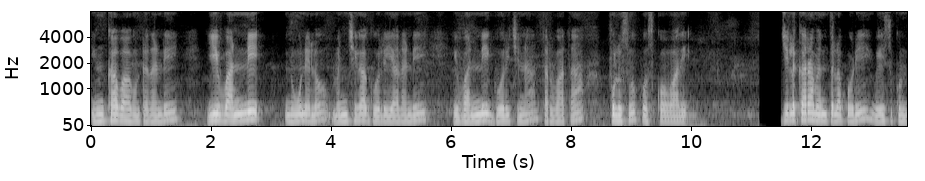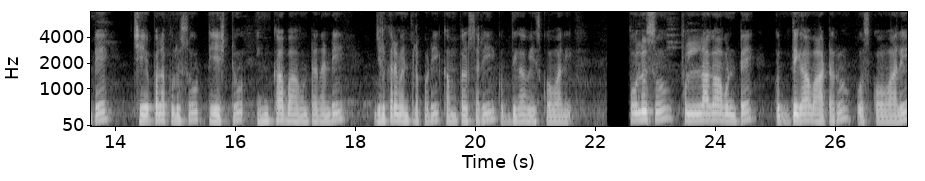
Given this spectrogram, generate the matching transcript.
ఇంకా బాగుంటుందండి. ఇవన్నీ నూనెలో మంచిగా గోలియాలండి. ఇవన్నీ గోలిచిన తర్వాత పులుసు పోసుకోవాలి. జీలకర్ర మెంతుల పొడి వేసుకుంటే చేపల పులుసు టేస్ట్ ఇంకా బాగుంటుందండి. జీలకర్ర మెంతుల పొడి కంపల్సరీ కొద్దిగా వేసుకోవాలి. పులుసు పుల్లగా ఉంటే కొద్దిగా వాటరు పోసుకోవాలి.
